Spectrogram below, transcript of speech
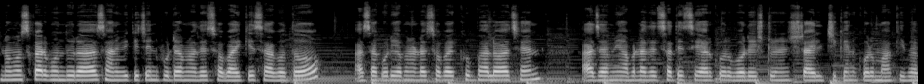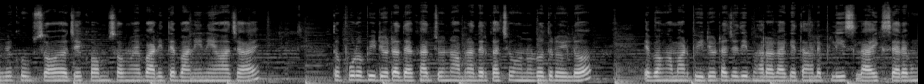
নমস্কার বন্ধুরা সানভি কিচেন ফুডে আপনাদের সবাইকে স্বাগত। আশা করি আপনারা সবাই খুব ভালো আছেন। আজ আমি আপনাদের সাথে শেয়ার করব রেস্টুরেন্ট স্টাইল চিকেন কোরমা কীভাবে খুব সহজে কম সময়ে বাড়িতে বানিয়ে নেওয়া যায়। তো পুরো ভিডিওটা দেখার জন্য আপনাদের কাছে অনুরোধ রইল এবং আমার ভিডিওটা যদি ভালো লাগে তাহলে প্লিজ লাইক শেয়ার এবং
